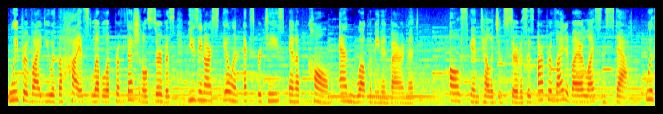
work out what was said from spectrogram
We provide you with the highest level of professional service using our skill and expertise in a calm and welcoming environment. All Skintelligence services are provided by our licensed staff with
